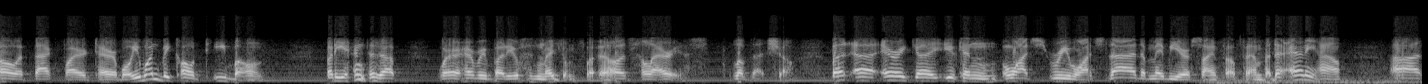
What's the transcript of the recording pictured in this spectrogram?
oh it backfired terrible. He wanted to be called T-Bone, but he ended up where everybody was making fun. Oh, it's hilarious. Love that show. But uh, Eric, uh, you can watch, rewatch that. Maybe you're a Seinfeld fan. But anyhow, uh,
